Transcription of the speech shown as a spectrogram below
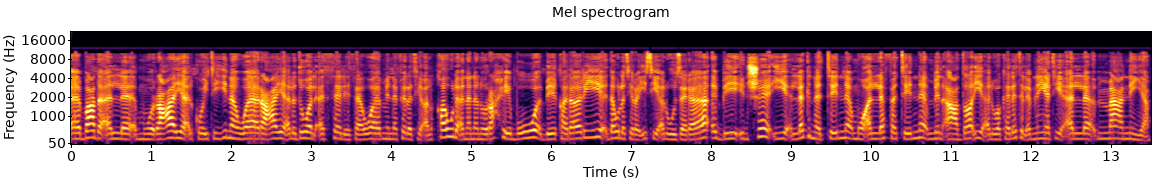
بعض الرعاية الكويتيين ورعاية الدول الثالثة. ومن نافذة القول أننا نرحب بقرار دولة رئيس الوزراء بإنشاء لجنة مؤلفة من أعضاء الوكالات الأمنية المعنية.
